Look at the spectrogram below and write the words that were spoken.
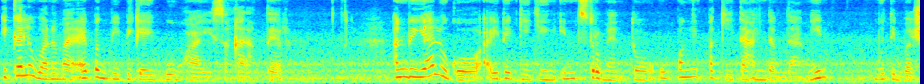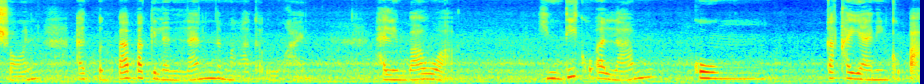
Ikalawa naman ay pagbibigay buhay sa karakter. Ang dialogo ay nagiging instrumento upang ipakita ang damdamin, motibasyon at pagpapakilanlan ng mga tauhan. Halimbawa, hindi ko alam kung kakayanin ko pa.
